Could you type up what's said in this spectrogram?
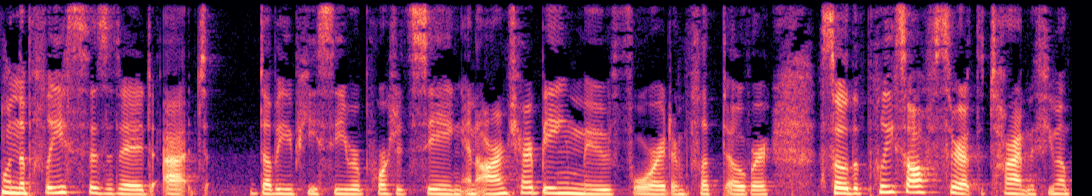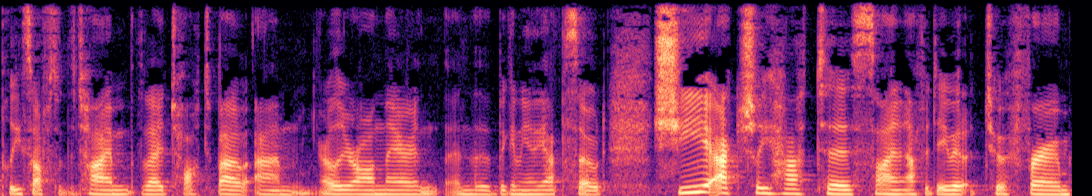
when the police visited at WPC reported seeing an armchair being moved forward and flipped over. So the police officer at the time, the female police officer at the time that I talked about um, earlier on there in, in the beginning of the episode, she actually had to sign an affidavit to affirm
